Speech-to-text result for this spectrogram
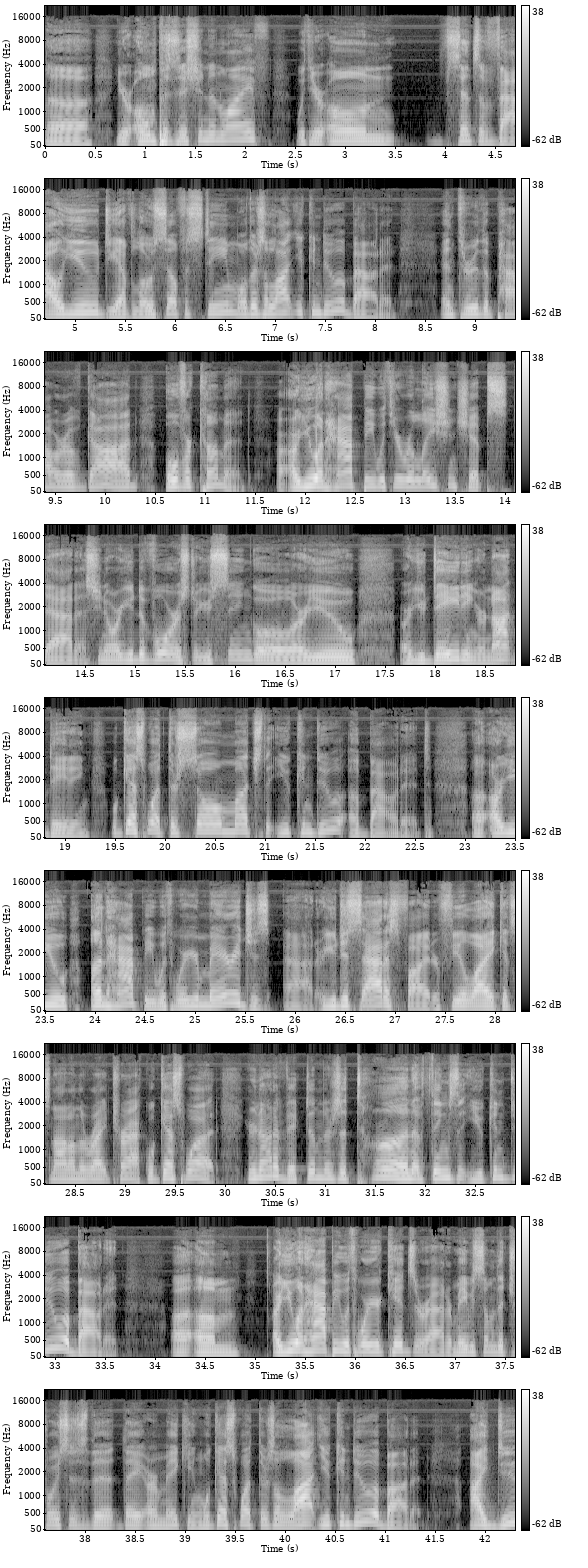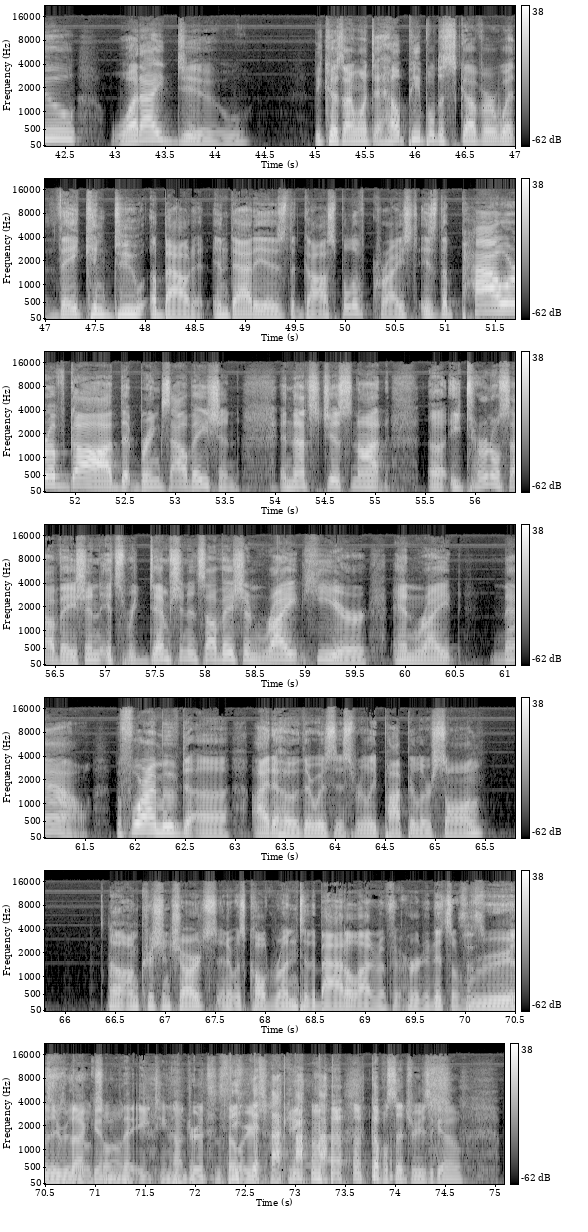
uh, your own position in life, with your own sense of value? Do you have low self esteem? Well, there's a lot you can do about it, and through the power of God, overcome it. Are you unhappy with your relationship status? You know, are you divorced? Are you single? Are you are you dating or not dating? Well, guess what? There's so much that you can do about it. Uh, are you unhappy with where your marriage is at? Are you dissatisfied or feel like it's not on the right track? Well, guess what? You're not a victim. There's a ton of things that you can do about it. Uh, um, are you unhappy with where your kids are at or maybe some of the choices that they are making? Well, guess what? There's a lot you can do about it. I do what I do because I want to help people discover what they can do about it. And that is the gospel of Christ is the power of God that brings salvation. And that's just not uh, eternal salvation, it's redemption and salvation right here and right now. Before I moved to uh, Idaho, there was this really popular song uh, on Christian charts, and it was called "Run to the Battle." I don't know if it heard it. It's a this, really, this really back old in song. the 1800s. Is that what you're talking about? a couple centuries ago,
